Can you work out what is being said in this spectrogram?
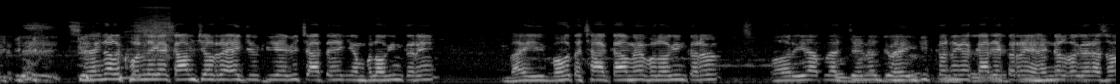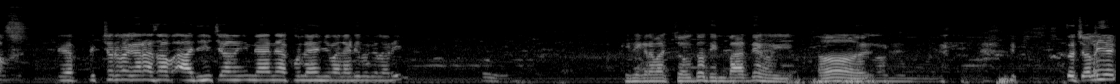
चैनल खोलने का काम चल रहा है क्योंकि ये भी चाहते हैं कि हम ब्लॉगिंग करें। भाई बहुत अच्छा काम है ब्लॉगिंग करो। और ये अपना चैनल जो है एडिट करने का कार्य कर रहे हैं हैंडल वगैरह सब पिक्चर वगैरह सब आज ही चैनल नया नया खुले हैं जीवा लाडी वगैरह फिर एक बाद चौदह दिन बाद हुई। हाँ। तो चलिए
